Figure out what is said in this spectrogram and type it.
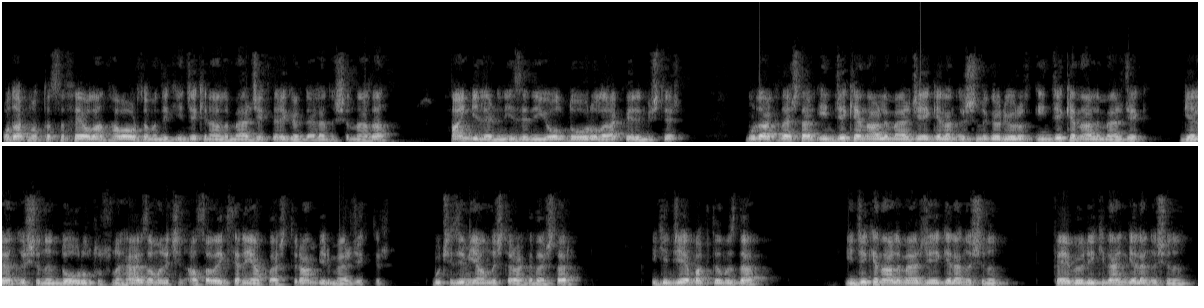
Odak noktası F olan hava ortamındaki ince kenarlı merceklere gönderilen ışınlardan hangilerinin izlediği yol doğru olarak verilmiştir? Burada arkadaşlar ince kenarlı merceğe gelen ışını görüyoruz. İnce kenarlı mercek gelen ışının doğrultusunu her zaman için asal eksene yaklaştıran bir mercektir. Bu çizim yanlıştır arkadaşlar. İkinciye baktığımızda ince kenarlı merceğe gelen ışının F bölü 2'den gelen ışının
